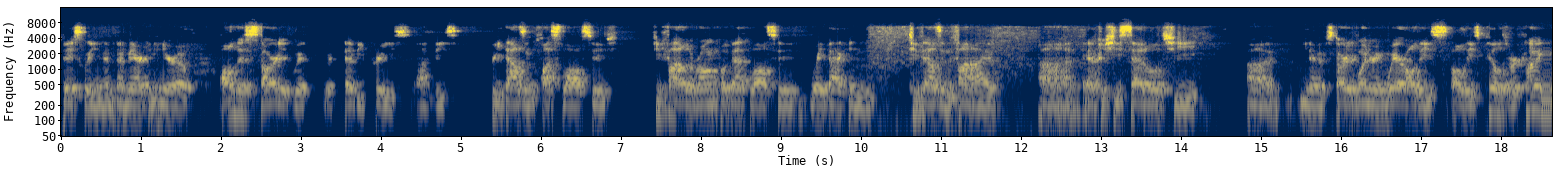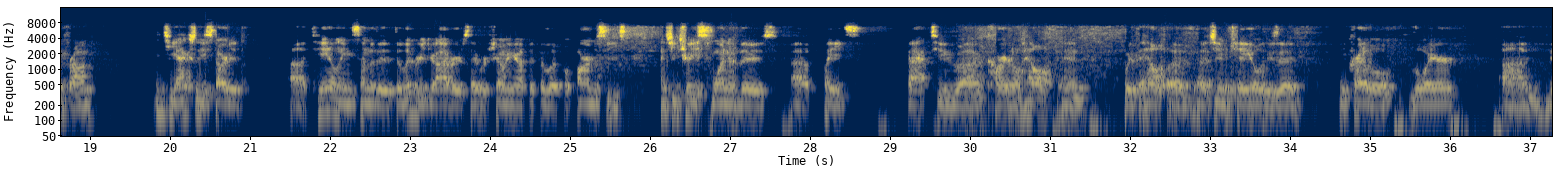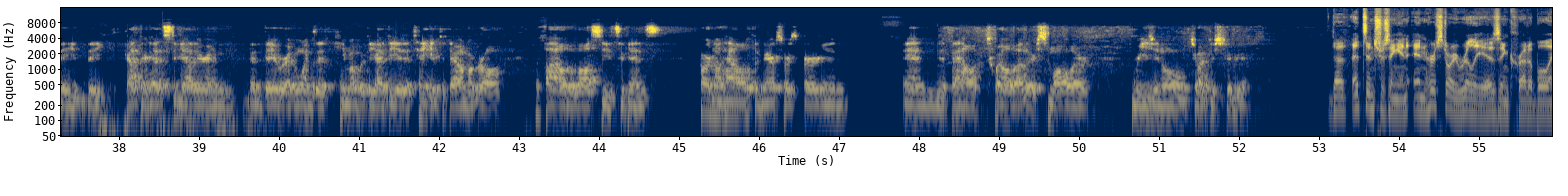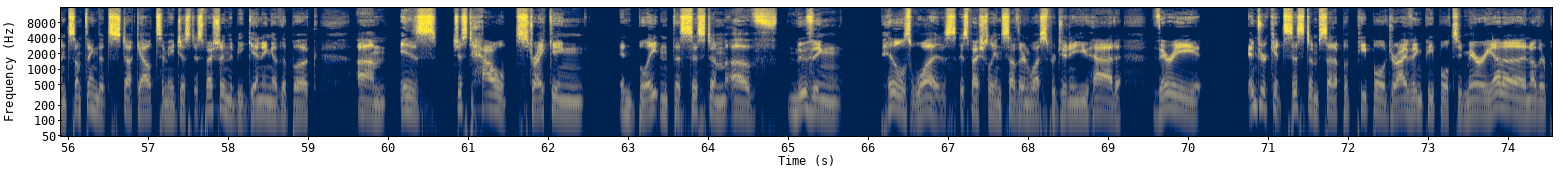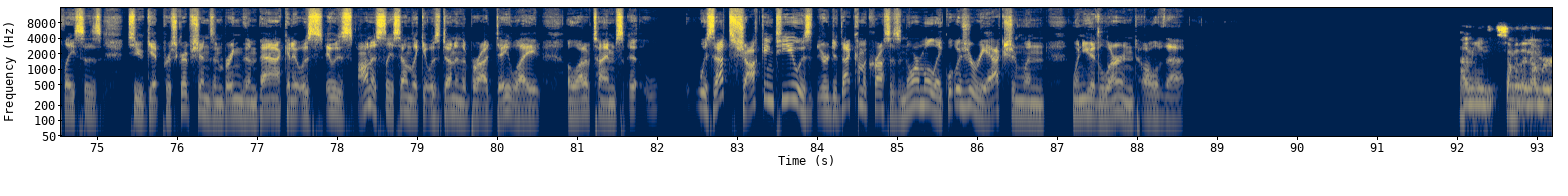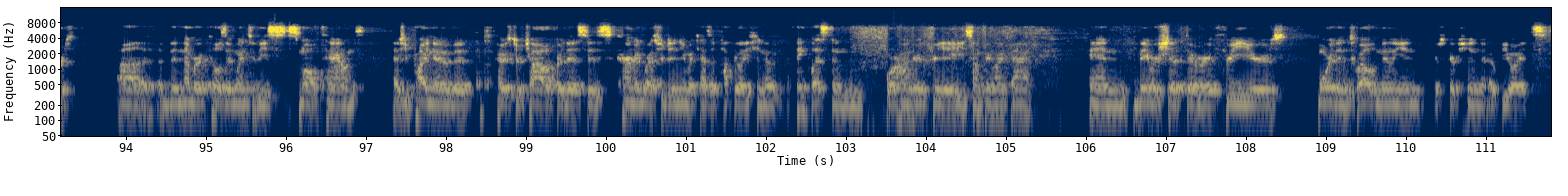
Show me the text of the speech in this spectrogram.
basically an American hero all this started with, with Debbie Preece, uh, these 3,000 plus lawsuits. She filed a wrongful death lawsuit way back in 2005. uh, after she settled, she uh, you know started wondering where all these all these pills were coming from, and she actually started uh, tailing some of the delivery drivers that were showing up at the local pharmacies, and she traced one of those uh, plates back to uh, Cardinal Health, and with the help of uh, Jim Cagle, who's an incredible lawyer. Uh, they they got their heads together and they were the ones that came up with the idea to take it to Dow McGraw to file the lawsuits against Cardinal Health, AmerisourceBergen, and about 12 other smaller regional drug distributors. That, that's interesting, and, and her story really is incredible. And something that stuck out to me, just especially in the beginning of the book, um, is just how striking and blatant the system of moving pills was, especially in southern West Virginia. You had very intricate system set up of people driving people to Marietta and other places to get prescriptions and bring them back. And it was, it was honestly sounded like it was done in the broad daylight. A lot of times, it, uh, was that shocking to you? Is, or did that come across as normal? Like, what was your reaction when, when you had learned all of that? I mean, some of the numbers, uh, the number of pills that went to these small towns. As you probably know, the poster child for this is Kermit, West Virginia, which has a population of, I think, less than 400, 380, something like that. And they were shipped over three years, more than 12 million prescription opioids,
